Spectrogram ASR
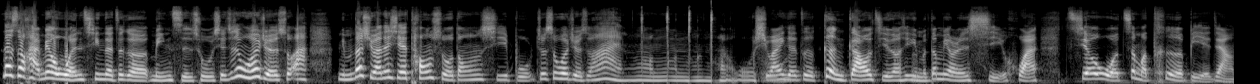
那时候还没有文青的这个名词出现，就是我会觉得说啊，你们都喜欢那些通俗的东西，不就是会觉得说，哎，嗯嗯嗯，我喜欢一个这个更高级的东西，你们都没有人喜欢，只有我这么特别这样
